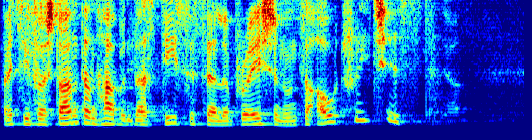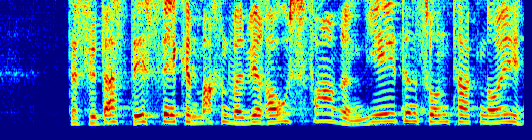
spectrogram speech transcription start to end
Weil sie verstanden haben, dass diese Celebration unser Outreach ist. Dass wir das deswegen machen, weil wir rausfahren, jeden Sonntag neu,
